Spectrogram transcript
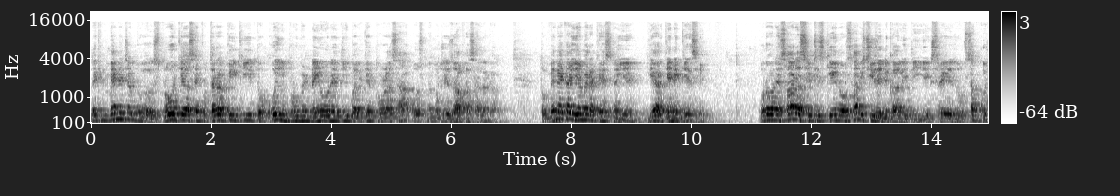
लेकिन मैंने जब एक्सप्लोर किया साइकोथेरेपी की तो कोई इम्प्रूवमेंट नहीं हो रही थी, बल्कि थोड़ा सा उसमें मुझे इजाफा सा लगा। तो मैंने कहा, ये मेरा केस नहीं है, ये ऑर्गेनिक केस है। उन्होंने सारा सीटी स्कैन और सारी चीज़ें निकाली थी एक्सरेज और सब कुछ।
